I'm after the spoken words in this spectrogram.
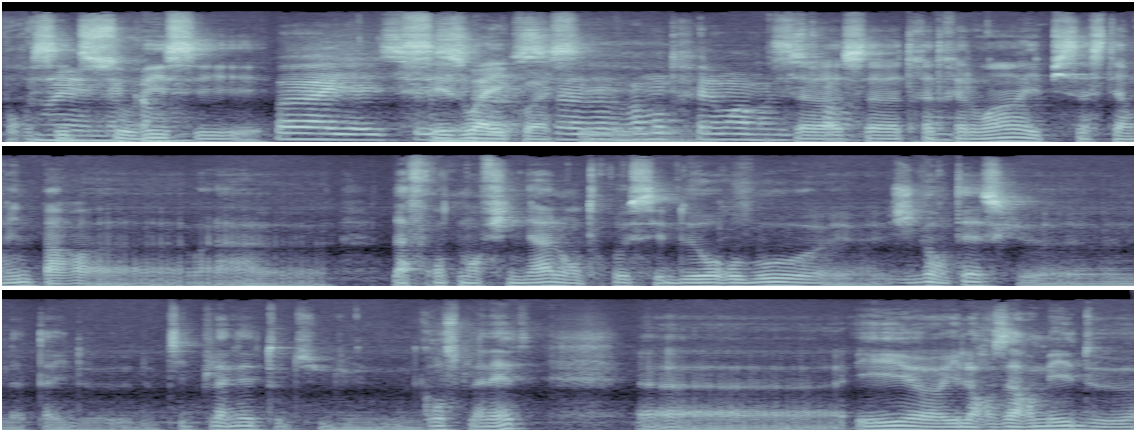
pour essayer de sauver ses, ses ouailles. Quoi. Ça va vraiment très loin dans ça va, ça va très très loin et puis ça se termine par euh, voilà, l'affrontement final entre ces deux robots gigantesques, de la taille de, de petites planètes au-dessus d'une grosse planète, et, et, leurs armées de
